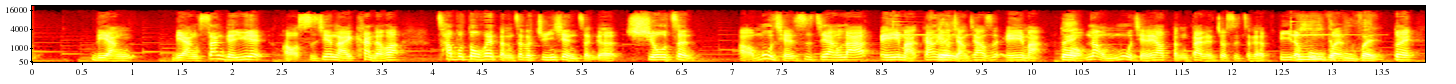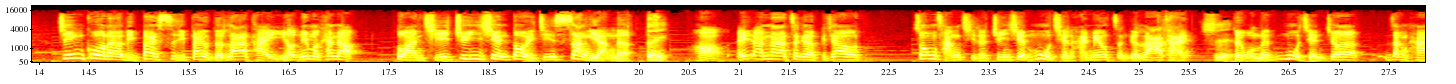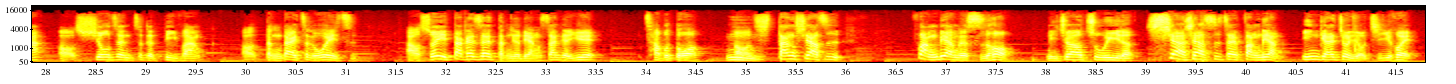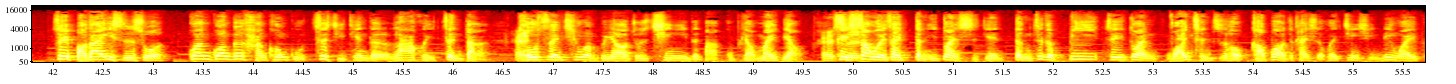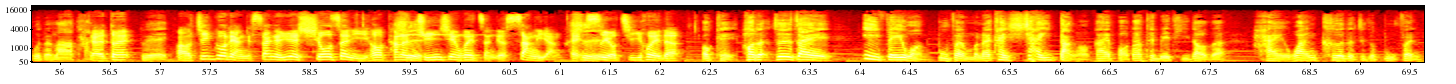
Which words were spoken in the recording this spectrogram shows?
两两三个月好时间来看的话，差不多会等这个均线整个修正。啊，目前是这样拉 A 嘛，刚刚有讲这样是 A 嘛，对。哦那我们目前要等待的就是这个 B 的部分，部分。对，经过了礼拜四、礼拜五的拉抬以后，你有没有看到短期均线都已经上扬了？对，好、哎啊，那这个比较中长期的均线目前还没有整个拉开，是，对我们目前就要让它哦修正这个地方哦，等待这个位置，好，所以大概再等个两三个月，差不多哦。当下是放量的时候，你就要注意了，下下次再放量，应该就有机会。所以宝大意思是说，观光跟航空股这几天的拉回震荡啊。投资人千万不要就是轻易的把股票卖掉，可以稍微再等一段时间，等这个 B 这一段完成之后，搞不好就开始会进行另外一波的拉抬。哎，对对，啊，经过两个三个月修正以后，它的均线会整个上扬，是有机会的。OK，好的，这是在易飞网部分，我们来看下一档哦。刚才宝大特别提到的海湾科的这个部分。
